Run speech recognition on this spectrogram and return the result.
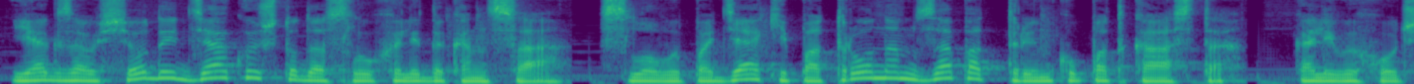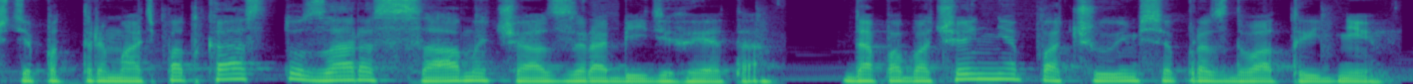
Як заўсёды дзякуй, што даслухалі да канца. Словы падзякі патронам за падтрымку падкаста. Калі вы хочаце падтрымаць падкаст, то зараз самы час зрабіць гэта. Да пабачэння пачуемся праз два тыдні.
